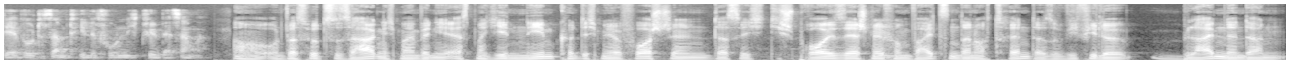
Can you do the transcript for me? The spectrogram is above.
der wird es am Telefon nicht viel besser machen. Oh, und was würdest du sagen? Ich meine, wenn ihr erstmal jeden nehmt, könnte ich mir vorstellen, dass sich die Spreu sehr schnell mhm. vom Weizen dann noch trennt. Also wie viele bleiben denn dann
